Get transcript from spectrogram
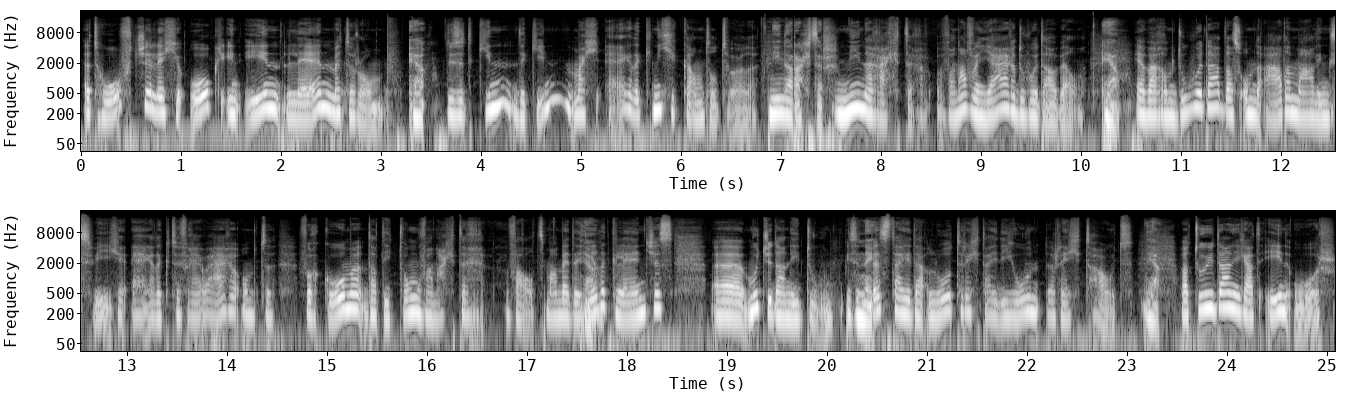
Het hoofdje leg je ook in één lijn met de romp. Ja. Dus het kin, de kin mag eigenlijk niet gekanteld worden. Niet naar achter. Niet naar achter. Vanaf een jaar doen we dat wel. Ja. En waarom doen we dat? Dat is om de ademhalingswegen eigenlijk te vrijwaren, om te voorkomen dat die tong van achter valt. Maar bij de Ja. hele kleintjes eh, moet je dat niet doen. Is het Nee. best dat je dat loodrecht, dat je die gewoon recht houdt. Ja. Wat doe je dan? Je gaat één oor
